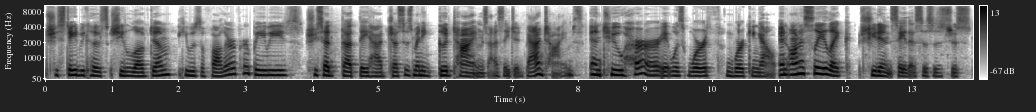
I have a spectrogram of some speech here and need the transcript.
she stayed because she loved him. He was the father of her babies. She said that they had just as many good times as they did bad times. And to her, it was worth working out. And honestly, like, she didn't say this. This is just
